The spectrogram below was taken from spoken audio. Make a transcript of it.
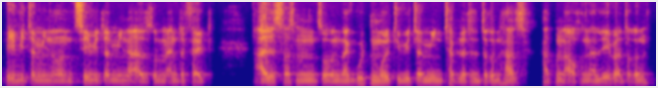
B-Vitamine und C-Vitamine, also im Endeffekt alles, was man so in einer guten Multivitamin-Tablette drin hat, hat man auch in der Leber drin.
